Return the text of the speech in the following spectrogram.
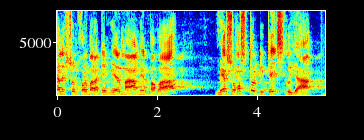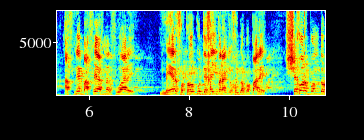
কালেকশন করবার আগে মেয়ের মা, মেয়ের বাবা, মেয়ের সমস্ত ডিটেলস লইয়া আপনি বাফে আপনার ফুয়ারে মেয়ের ফটোগু দেখাইবার আগে কইবা, বাবারে, শেখর বন্দর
